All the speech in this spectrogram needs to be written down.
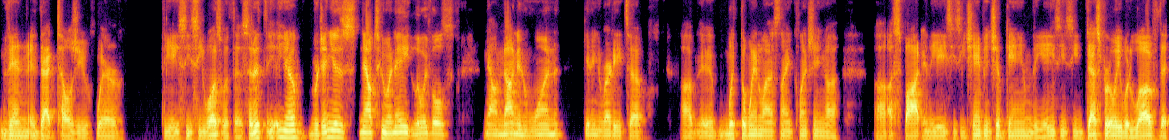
then that tells you where the ACC was with this. And it, you know, Virginia's now two and eight. Louisville's now nine and one, getting ready to, uh, with the win last night, clinching a, a spot in the ACC championship game. The ACC desperately would love that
